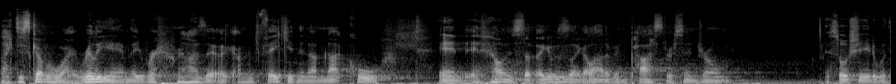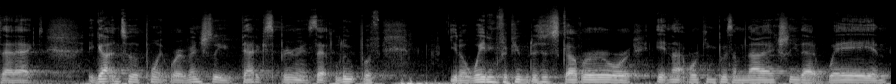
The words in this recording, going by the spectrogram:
like discover who I really am. They realize that like I'm faking and I'm not cool, and and all this stuff. Like it was like a lot of imposter syndrome associated with that act. It got into the point where eventually that experience, that loop of you know, waiting for people to discover or it not working because I'm not actually that way and,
